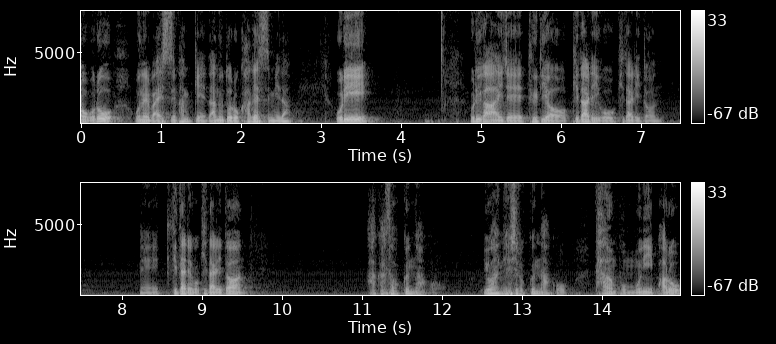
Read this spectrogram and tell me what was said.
제목으로 오늘 말씀 함께 나누도록 하겠습니다. 우리 우리가 이제 드디어 기다리고 기다리던 네, 기다리고 기다리던 아가서 끝나고 요한계시록 끝나고 다음 본문이 바로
